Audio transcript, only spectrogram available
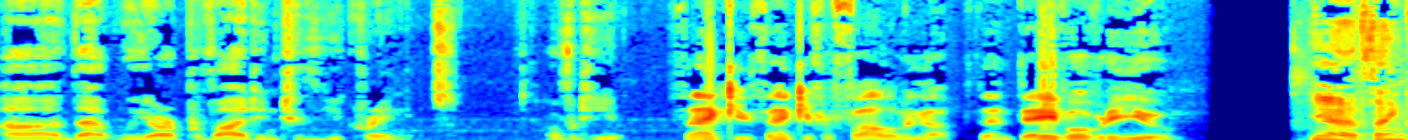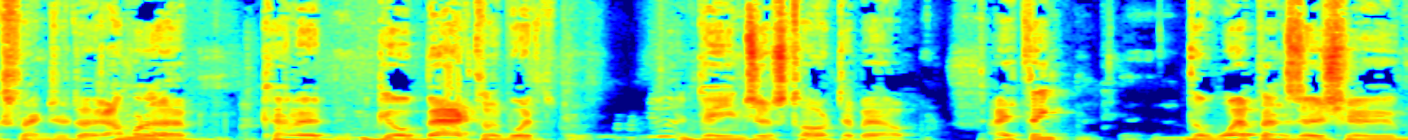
uh, that we are providing to the Ukrainians. Over to you. Thank you. Thank you for following up. Then, Dave, over to you. Yeah, thanks, Ranger. I'm going to kind of go back to what Dean just talked about. I think the weapons issue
